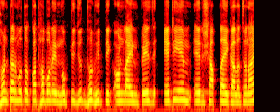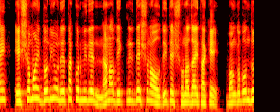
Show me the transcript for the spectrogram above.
ঘণ্টার মতো কথা বলেন মুক্তিযুদ্ধ ভিত্তিক অনলাইন পেজ এটিএম এর সাপ্তাহিক আলোচনায়। এ সময় দলীয় নেতাকর্মীদের নানা দিক নির্দেশনাও দিতে শোনা যায় তাকে। বঙ্গবন্ধু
